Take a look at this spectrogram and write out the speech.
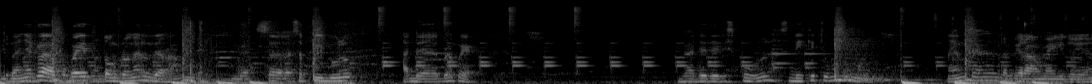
jadi banyak lah pokoknya itu tongkrongan udah rame deh. Nggak se- sepi dulu. Ada berapa ya? Nggak ada dari 10 lah sedikit cuman emang nempel. Tapi rame gitu ya.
